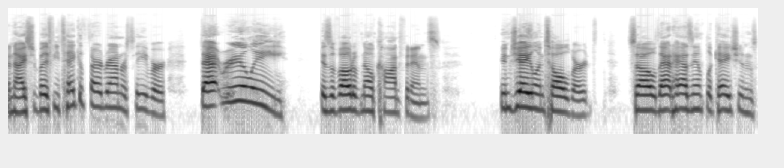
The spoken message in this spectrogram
a nicer. But if you take a third round receiver, that really is a vote of no confidence in Jalen Tolbert. So that has implications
